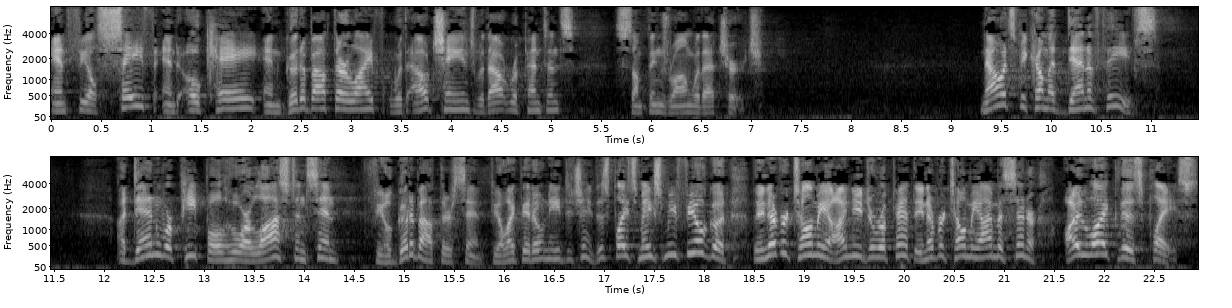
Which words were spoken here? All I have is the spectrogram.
and feel safe and okay and good about their life without change, without repentance, something's wrong with that church. Now it's become a den of thieves. A den where people who are lost in sin feel good about their sin, feel like they don't need to change. This place makes me feel good. They never tell me I need to repent. They never tell me I'm a sinner. I like this place.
